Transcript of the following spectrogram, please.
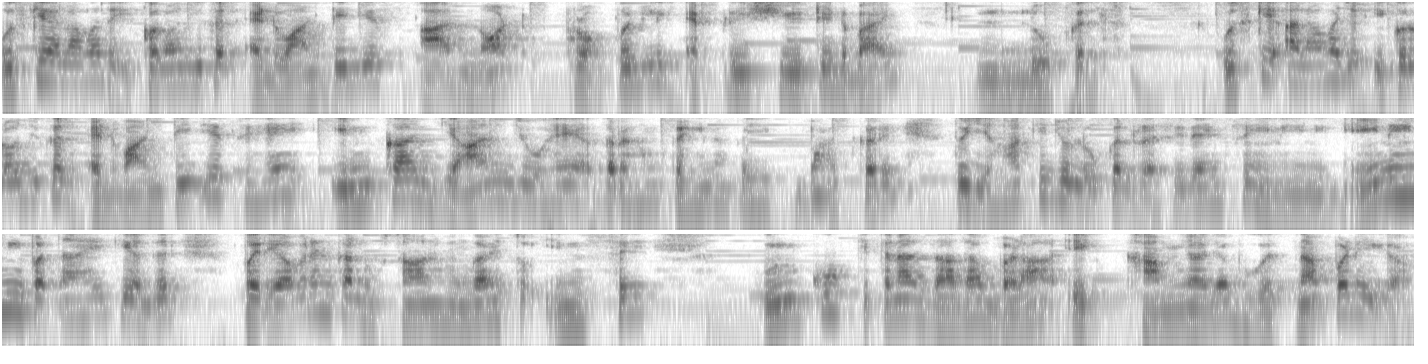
उसके अलावा the ecological advantages are not properly appreciated by locals उसके अलावा जो इकोलॉजिकल एडवांटेजेस है, इनका ज्ञान जो है, अगर हम कहीं ना कहीं बात करें तो यहाँ के जो लोकल रेसिडेंट्स हैं, इन्हें नहीं इन्हें नहीं पता है कि अगर पर्यावरण का नुकसान होगा तो इनसे उनको कितना ज़्यादा बड़ा एक खामियाजा भुगतना पड़ेगा।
